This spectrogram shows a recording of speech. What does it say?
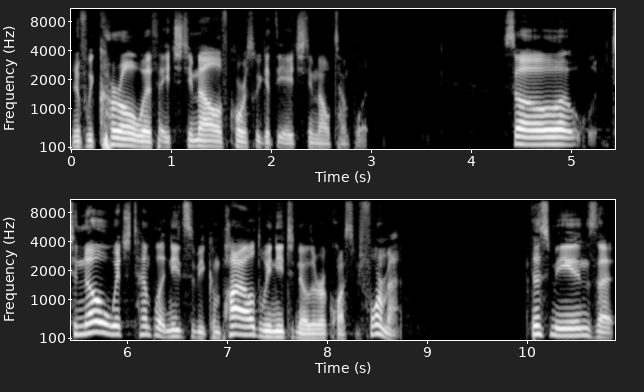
And if we curl with HTML, of course, we get the HTML template. So to know which template needs to be compiled, we need to know the requested format. This means that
